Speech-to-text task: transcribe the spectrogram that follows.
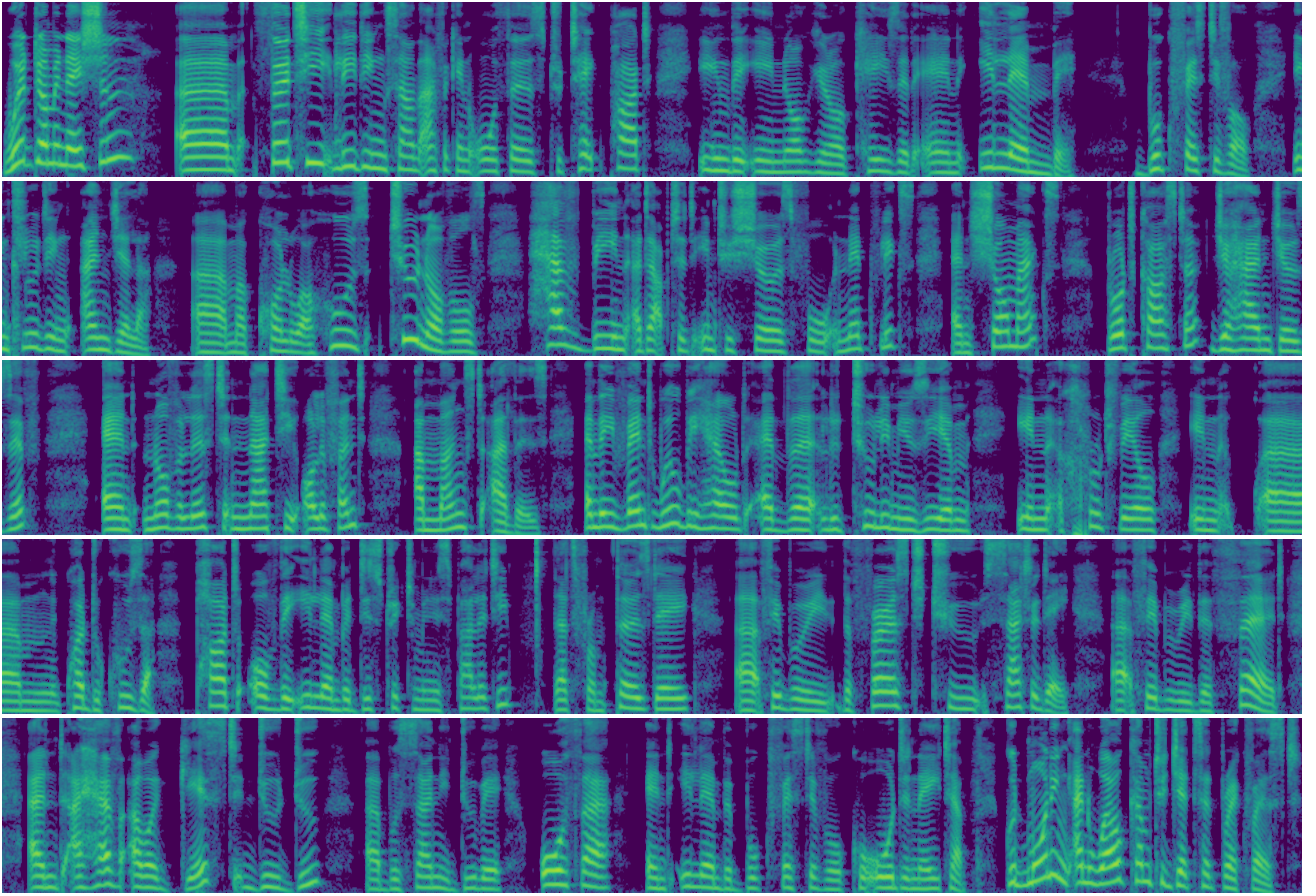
Word domination. Um, 30 leading South African authors to take part in the inaugural KZN Ilembe Book Festival, including Angela uh, Makholwa, whose two novels have been adapted into shows for Netflix and Showmax. Broadcaster Joanne Joseph and novelist Nathi Oliphant, amongst others. And the event will be held at the Luthuli Museum in Groutville in um, KwaDukuza, part of the Ilembe District Municipality. That's from Thursday, uh, February the 1st to Saturday, uh, February the 3rd. And I have our guest, Dudu uh, Busani Dube, author and Ilembe Book Festival coordinator. Good morning and welcome to Jet Set Breakfast.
